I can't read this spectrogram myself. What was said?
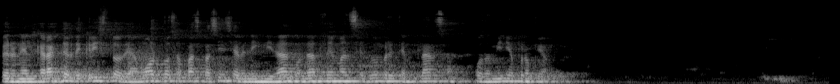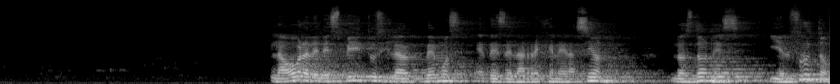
pero en el carácter de Cristo, de amor, gozo, paz, paciencia, benignidad, bondad, fe, mansedumbre, templanza o dominio propio. La obra del Espíritu, si la vemos desde la regeneración, los dones y el fruto,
